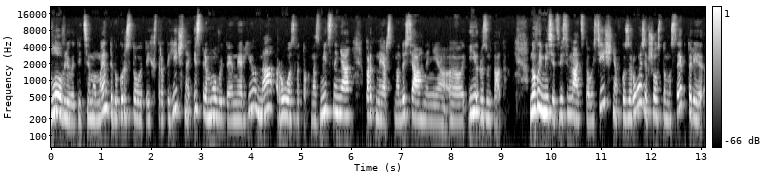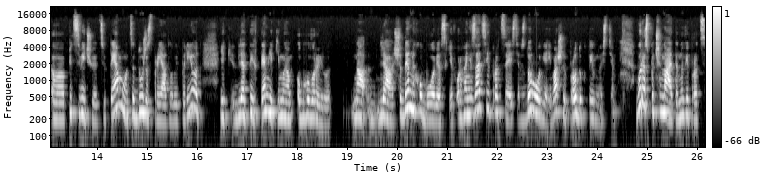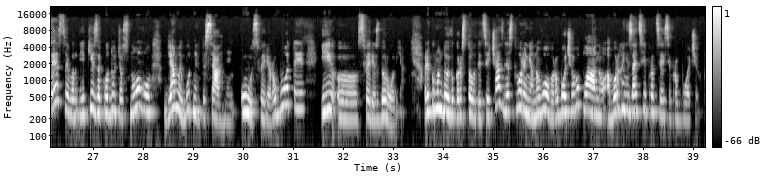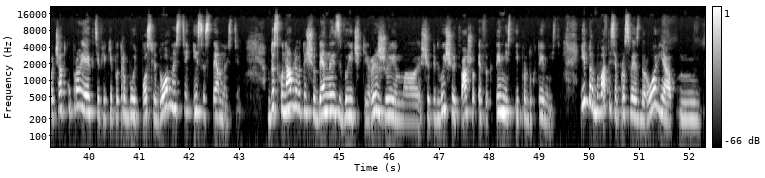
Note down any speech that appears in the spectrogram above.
вловлювати ці моменти, використовувати їх стратегічно і спрямовувати енергію на розвиток, на зміцнення партнерств, на досягнення е, і результатах. Новий місяць 18 січня в Козирозі, в шостому секторі е, підсвічує цю тему. Це дуже сприятливий період для тих тем, які ми обговорили. На для щоденних обов'язків, організації процесів, здоров'я і вашої продуктивності. Ви розпочинаєте нові процеси, які закладуть основу для майбутніх досягнень у сфері роботи і е, сфері здоров'я. Рекомендую використовувати цей час для створення нового робочого плану або організації процесів робочих, початку проєктів, які потребують послідовності і системності. Вдосконалювати щоденні звички, режим, е, що підвищують вашу ефективність і продуктивність, і турбуватися про своє здоров'я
